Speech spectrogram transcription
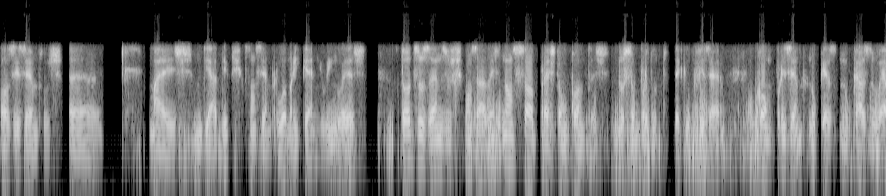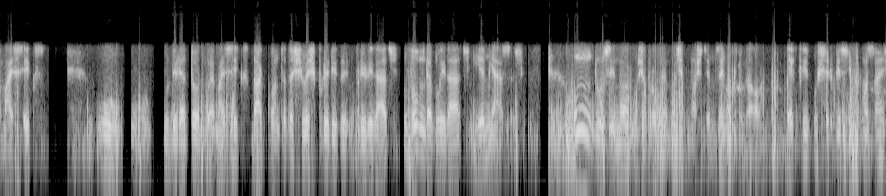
aos exemplos mais mediáticos, que são sempre o americano e o inglês, todos os anos os responsáveis não só prestam contas do seu produto, daquilo que fizeram, como, por exemplo, no caso, no caso do MI6, o, o, o diretor do MI6 dá conta das suas prioridades, vulnerabilidades e ameaças. Um dos enormes problemas que nós temos em Portugal é que os serviços de informações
